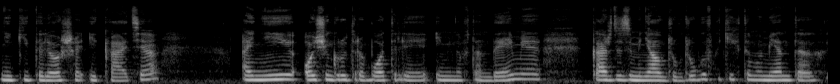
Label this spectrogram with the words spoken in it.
Никита, Лёша и Катя. Они очень круто работали именно в тандеме, каждый заменял друг друга в каких-то моментах,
